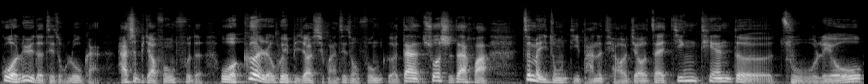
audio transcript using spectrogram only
过滤的这种路感，还是比较丰富的。我个人会比较喜欢这种风格。但说实在话，这么一种底盘的调教，在今天的主流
